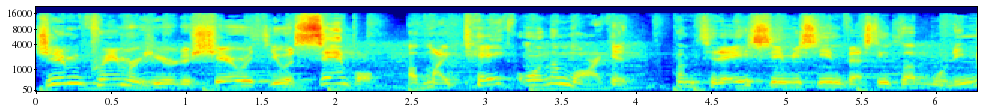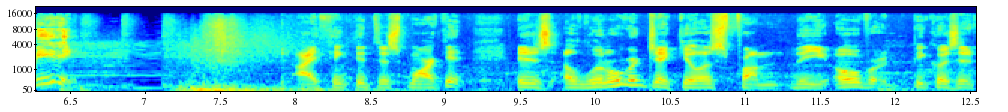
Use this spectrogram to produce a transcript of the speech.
Jim Cramer here to share with you a sample of my take on the market from today's CNBC Investing Club morning meeting. I think that this market is a little ridiculous from the over because it,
